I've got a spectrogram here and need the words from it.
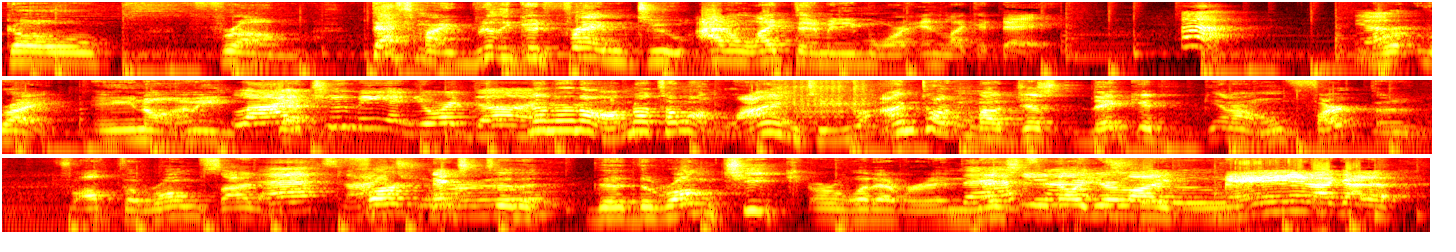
go from that's my really good friend to I don't like them anymore in like a day. Ah, yeah. R- right. And, you know, I mean, Lie to me and you're done. No, no, no. I'm not talking about lying to you. I'm talking about just they could, you know, fart the off the wrong side, That's not fart next to the, the the wrong cheek or whatever, and next thing you know, you're like, man, I gotta,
